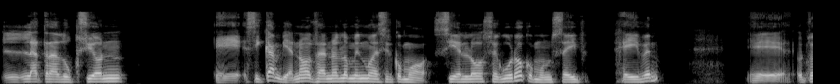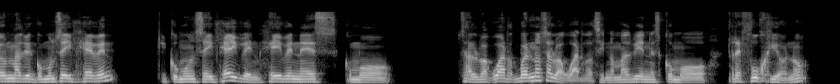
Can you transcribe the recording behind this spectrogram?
la traducción eh, sí cambia, ¿no? O sea, no es lo mismo decir como cielo seguro, como un safe haven, eh, entonces más bien como un safe haven que como un safe haven. Haven es como salvaguarda, bueno, no salvaguarda, sino más bien es como refugio, ¿no?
